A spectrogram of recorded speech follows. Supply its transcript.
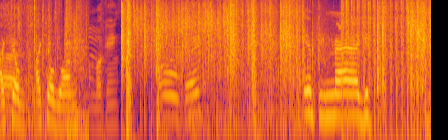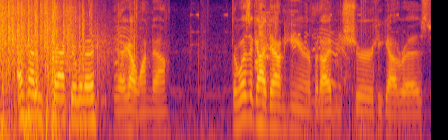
I Uh, killed I killed one. I'm looking. Okay. Empty mag. I had him cracked over there. Yeah, I got one down. There was a guy down here, but I'm sure he got rezzed.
